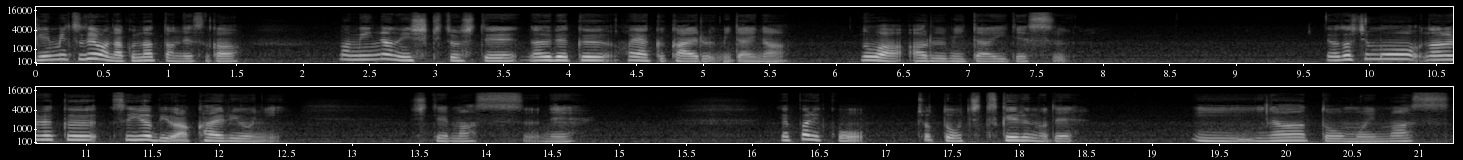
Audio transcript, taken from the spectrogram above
厳密ではなくなったんですが、まあ、みんなの意識としてなるべく早く帰るみたいなのはあるみたいです。で私もなるべく水曜日は帰るようにしてますね。やっぱりこうちょっと落ち着けるのでいいなと思います。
